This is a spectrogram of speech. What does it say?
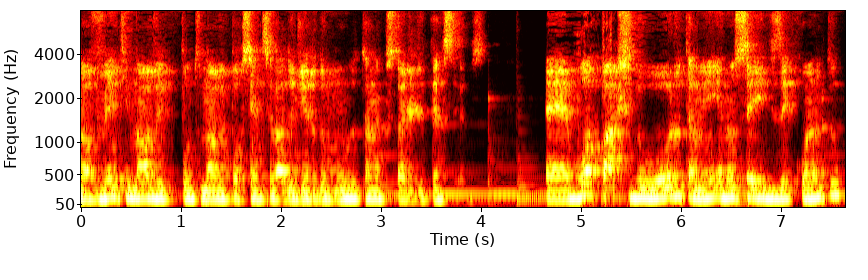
99,9% sei lá do dinheiro do mundo está na custódia de terceiros. É, boa parte do ouro também, eu não sei dizer quanto,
